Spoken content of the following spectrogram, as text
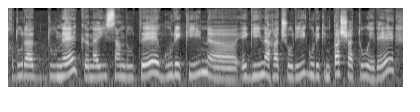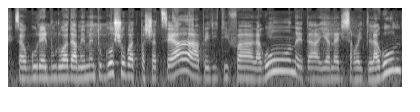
arduradunek nahi izan dute gurekin uh, egin arratxori, gurekin pasatu ere, zau gure helburua da mementu goxo bat pasatzea, aperitifa lagun eta jandari zerbait lagun.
